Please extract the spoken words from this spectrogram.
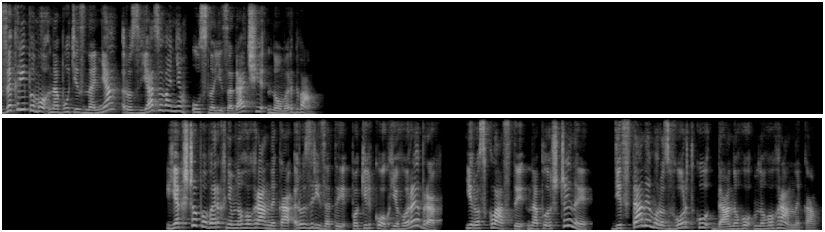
Закріпимо набуті знання розв'язуванням усної задачі номер 2 Якщо поверхню многогранника розрізати по кількох його ребрах і розкласти на площини, дістанемо розгортку даного многогранника.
